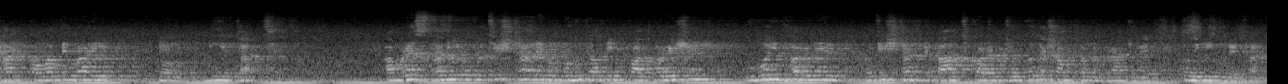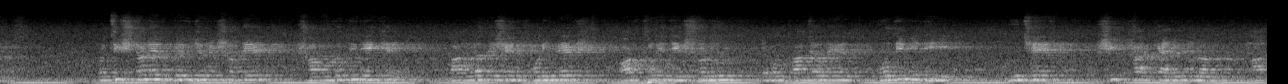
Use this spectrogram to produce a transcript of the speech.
ভাগ কমাতে পারি, তো নিয়ে যাচ্ছে। আমরা স্থানীয় প্রতিষ্ঠান এবং বহুজাতিক কর্পোরেশন উভয় ধরনের প্রতিষ্ঠানকে কাজ করার যোগ্যতা সম্পন্ন গ্রাজুয়েট তৈরি করে থাকি। প্রতিষ্ঠানের প্রয়োজনের সাথে সঙ্গতি রেখে বাংলাদেশের পরিবেশ অর্থনীতির স্বরূপ এবং বাজারের গতিবিধি বুঝে শিক্ষার ক্যারিকুলাম হাল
